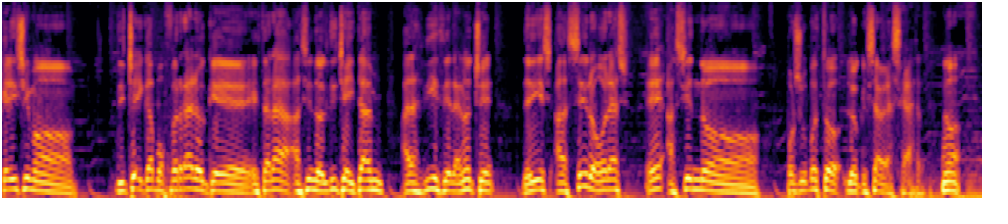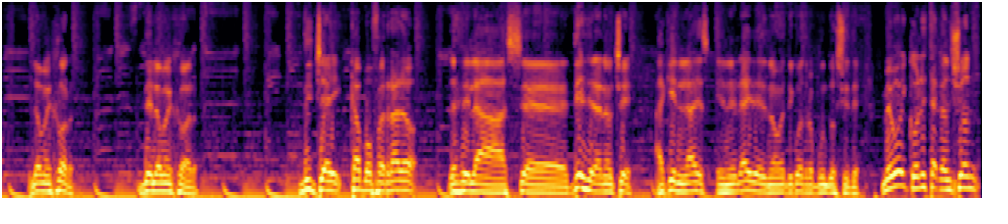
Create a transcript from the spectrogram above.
queridísimo DJ Capo Ferraro que estará haciendo el DJ Time a las 10 de la noche, de 10 a 0 horas, eh, haciendo, por supuesto, lo que sabe hacer, ¿no? Lo mejor, de lo mejor. DJ Capo Ferraro desde las eh, 10 de la noche aquí en el, aire, en el aire de 94.7. Me voy con esta canción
